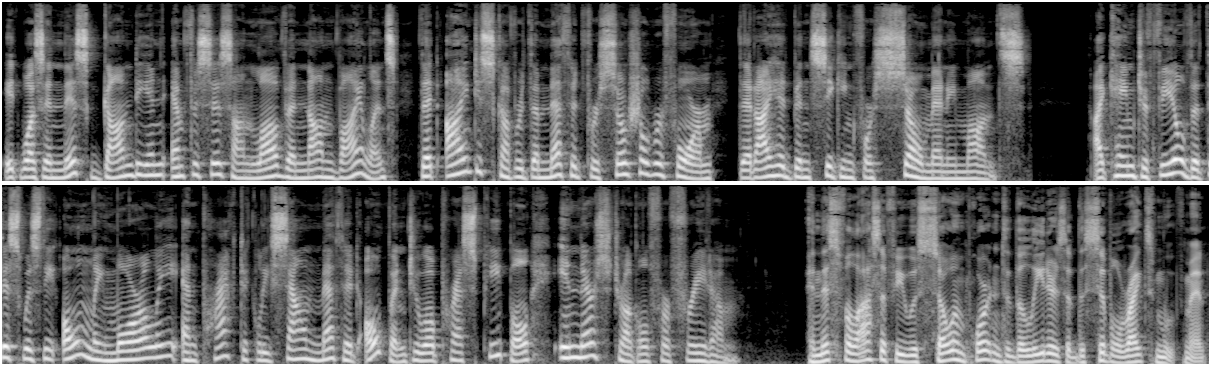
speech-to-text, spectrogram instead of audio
It was in this Gandhian emphasis on love and nonviolence that I discovered the method for social reform that I had been seeking for so many months. I came to feel that this was the only morally and practically sound method open to oppress people in their struggle for freedom. And this philosophy was so important to the leaders of the civil rights movement.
